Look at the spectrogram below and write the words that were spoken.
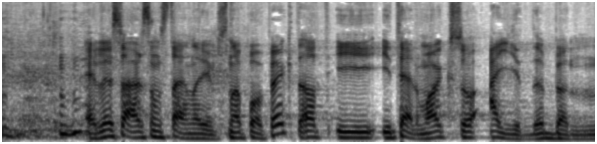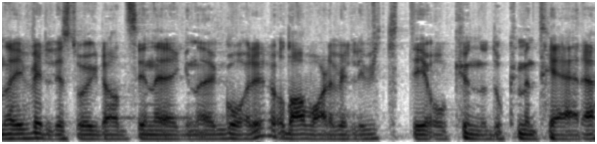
eller så er det som Steinar Jimsen har påpekt, at i, i Telemark så eide bøndene i veldig stor grad sine egne gårder, og da var det veldig viktig å kunne dokumentere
